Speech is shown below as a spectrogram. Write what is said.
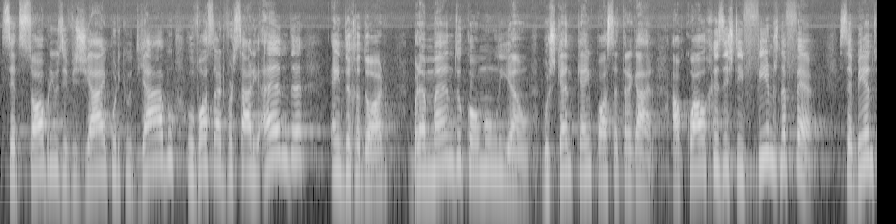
Sede sóbrios e vigiai, porque o diabo, o vosso adversário, anda em derredor, bramando como um leão, buscando quem possa tragar, ao qual resisti firmes na fé, sabendo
